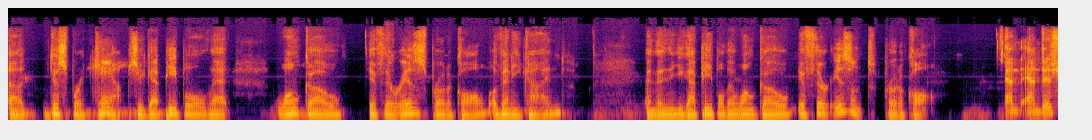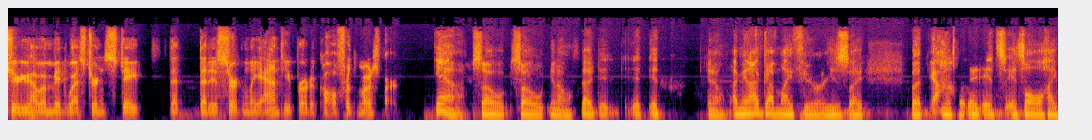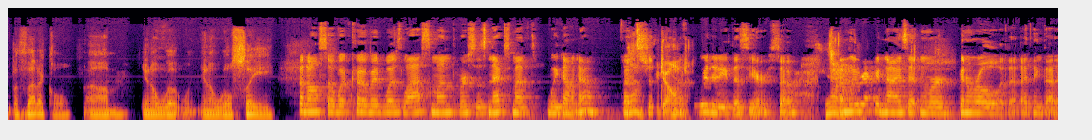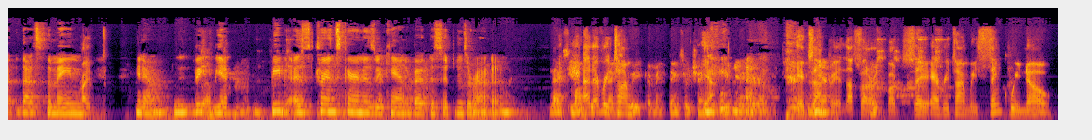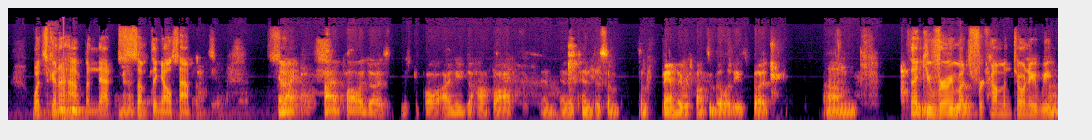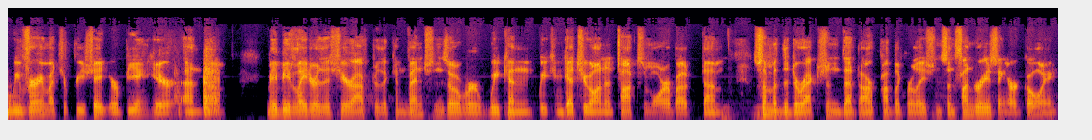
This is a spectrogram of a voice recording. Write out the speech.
uh, disparate camps. You got people that won't go if there is protocol of any kind, and then you got people that won't go if there isn't protocol. And and this year you have a midwestern state that that is certainly anti-protocol for the most part. Yeah. So so you know it it, it you know I mean I've got my theories, I, but yeah. You know, it, it's it's all hypothetical. Um, you know we'll you know we'll see. But also, what COVID was last month versus next month, we don't know. That's yeah, just we don't. fluidity this year. So, yeah. and we recognize it, and we're going to roll with it. I think that that's the main right you know, be, yeah. you know, be as transparent as we can about decisions around it. Next month, and every next time, week. I mean, things are changing. Yeah. exactly, yeah. and that's what I was about to say. Every time we think we know what's going to happen next, yeah. something else happens. So. And I, I apologize, Mr. Paul. I need to hop off and, and attend to some some family responsibilities, but. Um, Thank you very much for coming, Tony. We we very much appreciate your being here, and um, maybe later this year after the convention's over we can we can get you on and talk some more about um, some of the direction that our public relations and fundraising are going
